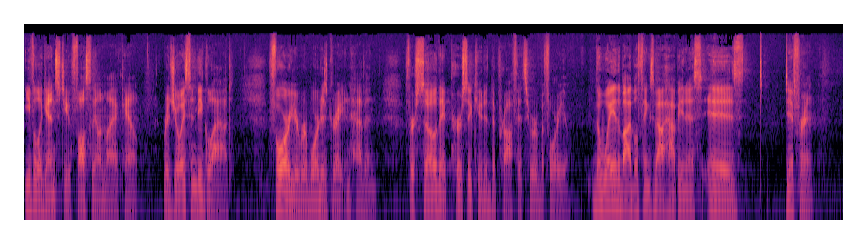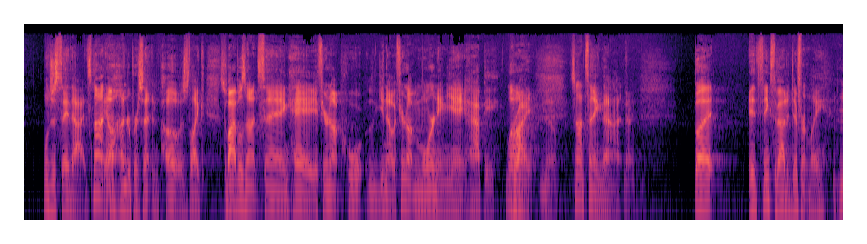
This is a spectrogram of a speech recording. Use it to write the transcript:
evil against you falsely on my account. Rejoice and be glad, for your reward is great in heaven. For so they persecuted the prophets who were before you. The way the Bible thinks about happiness is different. We'll just say that. It's not yeah. 100% imposed. Like the Bible's not saying, "Hey, if you're not poor, you know, if you're not mourning, you ain't happy." Well, right. No. It's not saying that. Right. But it thinks about it differently. Mm-hmm.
